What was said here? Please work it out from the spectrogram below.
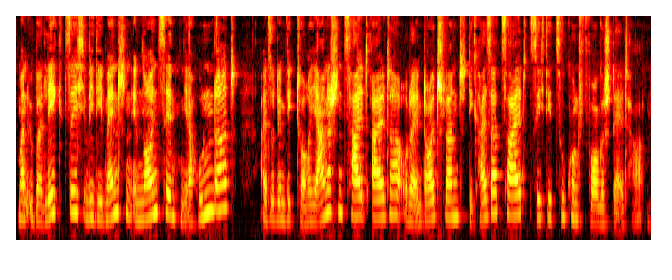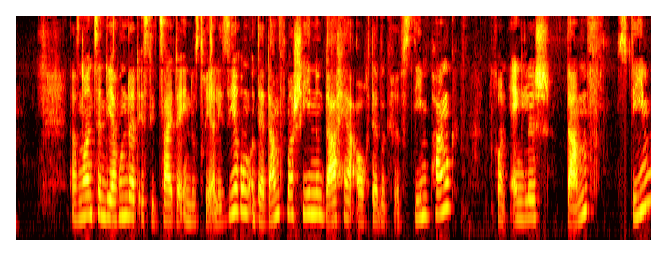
Man überlegt sich, wie die Menschen im 19. Jahrhundert, also dem viktorianischen Zeitalter oder in Deutschland die Kaiserzeit, sich die Zukunft vorgestellt haben. Das 19. Jahrhundert ist die Zeit der Industrialisierung und der Dampfmaschinen, daher auch der Begriff Steampunk, von Englisch Dampf, Steam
